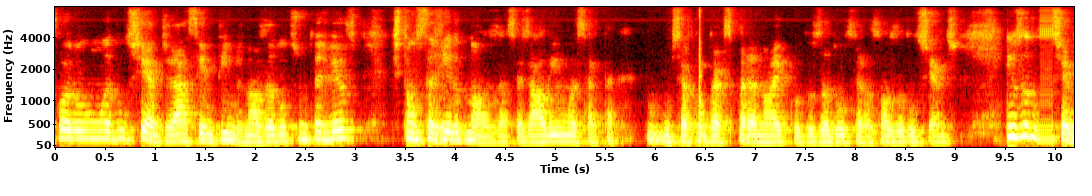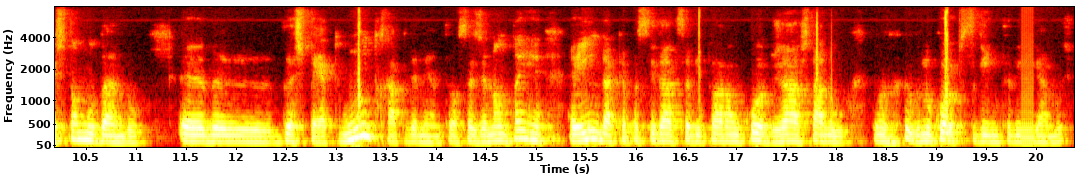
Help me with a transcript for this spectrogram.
for um adolescente, já sentimos nós adultos muitas vezes, estão-se a rir de nós. Ou seja, há ali uma certa, um certo complexo paranoico dos adultos em relação aos adolescentes. E os adolescentes estão mudando uh, de, de, aspecto muito rapidamente, ou seja, não têm ainda a capacidade de se habituar a um corpo, já está no, no corpo seguinte, digamos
